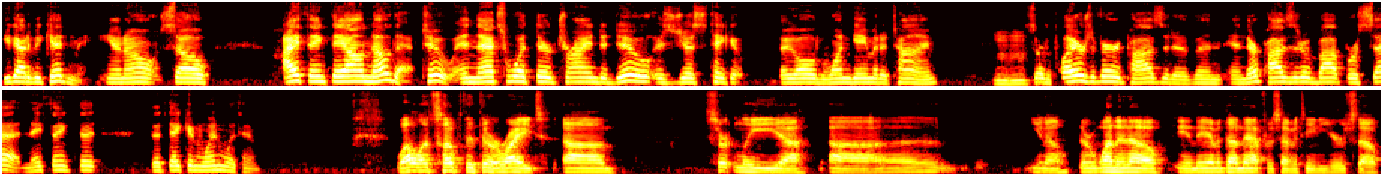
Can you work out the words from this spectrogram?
you got to be kidding me, you know. So I think they all know that too, and that's what they're trying to do is just take it they old one game at a time. Mm-hmm. So the players are very positive, and and they're positive about Brissett, and they think that that they can win with him. Well, let's hope that they're right. Um, certainly, uh, uh, you know, they're one and zero, oh, and they haven't done that for 17 years. So,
